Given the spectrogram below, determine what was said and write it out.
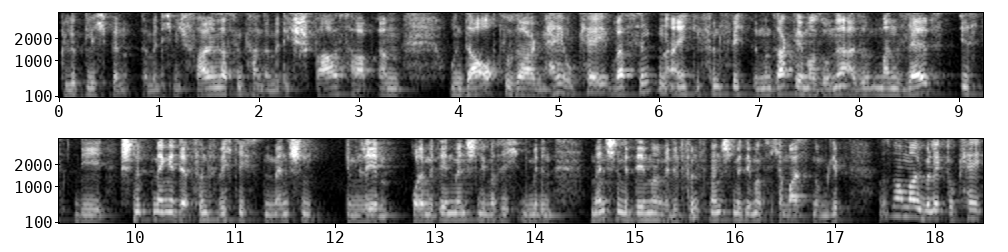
glücklich bin, damit ich mich fallen lassen kann, damit ich Spaß habe. Ähm, und da auch zu sagen, hey, okay, was sind denn eigentlich die fünf wichtigsten? Man sagt ja immer so, ne? also man selbst ist die Schnittmenge der fünf wichtigsten Menschen im Leben. Oder mit den Menschen, die man sich, mit den Menschen, mit denen man, mit den fünf Menschen, mit denen man sich am meisten umgibt, muss man mal überlegt, okay,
